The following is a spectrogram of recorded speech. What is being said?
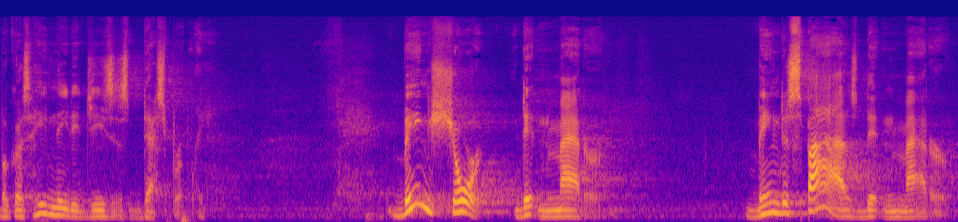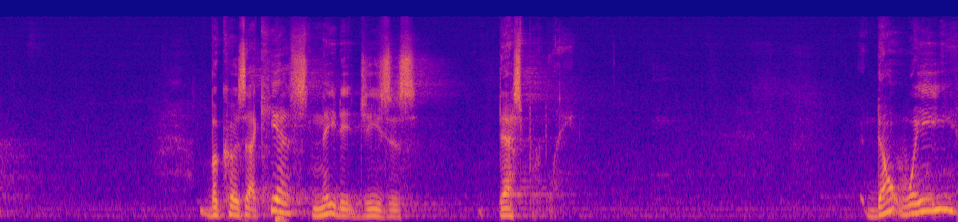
because he needed Jesus desperately. Being short didn't matter. Being despised didn't matter. Because Zacchaeus needed Jesus desperately. Don't we?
